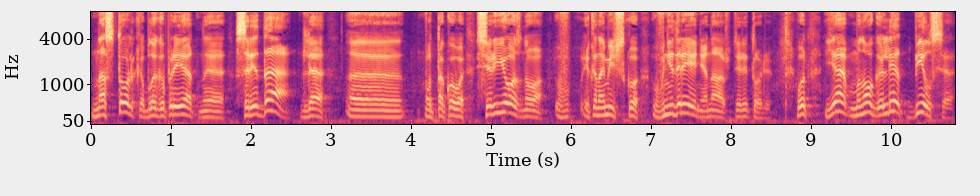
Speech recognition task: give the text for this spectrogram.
настолько благоприятная среда для э, вот такого серьезного экономического внедрения на нашу территорию. Вот я много лет бился,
